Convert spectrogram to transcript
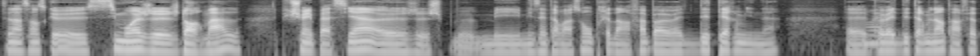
C'est dans le sens que si moi je, je dors mal, puis que je suis impatient, euh, je, je- mes, mes interventions auprès d'enfants peuvent être déterminants. Euh, Ouais. peuvent être déterminantes en fait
